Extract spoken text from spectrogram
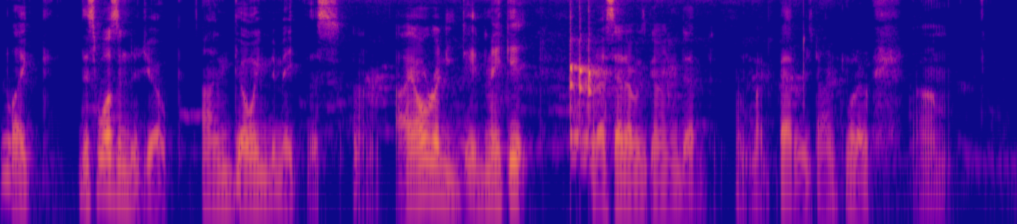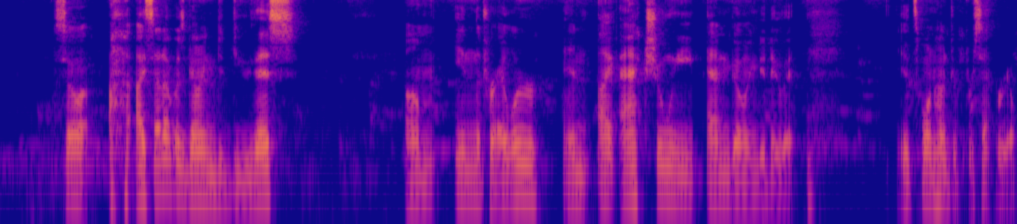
like, this wasn't a joke. I'm going to make this. Uh, I already did make it, but I said I was going to. oh, my battery's dying. Whatever. Um, so I said I was going to do this um in the trailer and I actually am going to do it. It's 100% real.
